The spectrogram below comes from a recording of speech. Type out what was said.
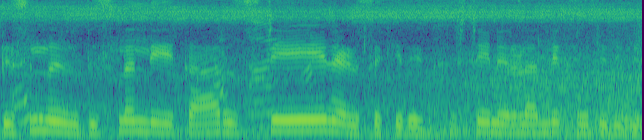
ಬಿಸಿಲು ಬಿಸಿಲಲ್ಲಿ ಕಾರು ಇಷ್ಟೇ ನೆರಳು ಸಿಕ್ಕಿದೆ. ಇಷ್ಟೇ ನೆರಳಲ್ಲಿ ಕೂತಿದ್ದೀವಿ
